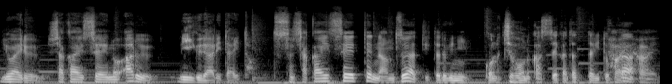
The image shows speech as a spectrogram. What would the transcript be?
いわゆる社会性のあるリーグでありたいと。社会性って何ぞやって言った時に、この地方の活性化だったりとか、はいはい。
